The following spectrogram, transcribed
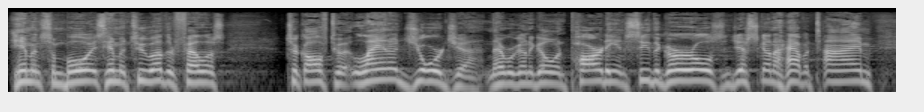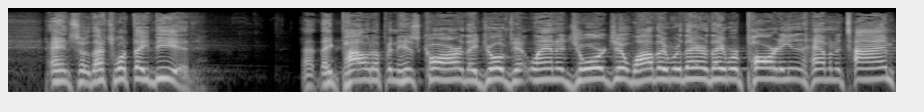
Him and some boys, him and two other fellows, took off to Atlanta, Georgia. And they were going to go and party and see the girls and just going to have a time. And so that's what they did. Uh, they piled up in his car. They drove to Atlanta, Georgia. While they were there, they were partying and having a time.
